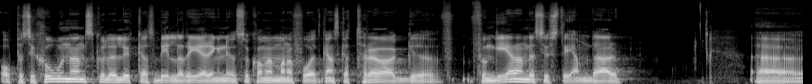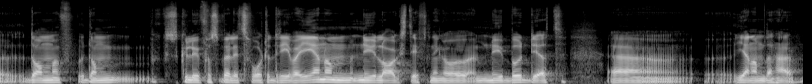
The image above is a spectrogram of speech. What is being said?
oppositionen skulle lyckas bilda regering nu så kommer man att få ett ganska trög eh, fungerande system där Eh, de, de, skulle ju få väldigt svårt att driva igenom ny lagstiftning och ny budget eh, genom den här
